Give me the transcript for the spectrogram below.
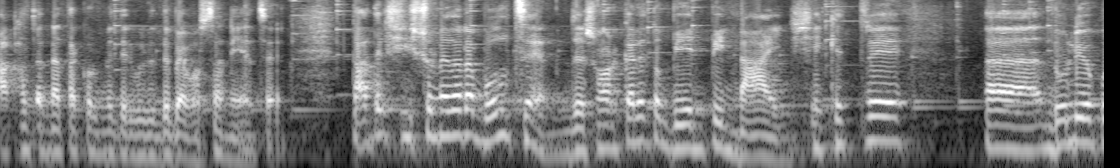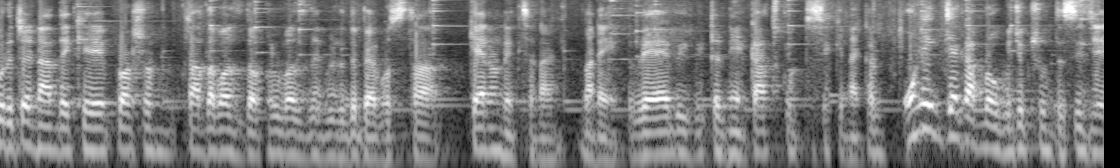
আট হাজার নেতা কর্মীদের বিরুদ্ধে ব্যবস্থা নিয়েছে। তাদের শীর্ষ নেতারা বলছেন যে সরকারে তো বিএনপি নাই, সেক্ষেত্রে দলীয় পরিচয় না দেখে প্রশাসন চাঁদাবাজ, দখলবাজদের বিরুদ্ধে ব্যবস্থা কেন নিচ্ছে না? মানে র্যাব এটা নিয়ে কাজ করতেছে কিনা? কারণ অনেক জায়গায় আমরা অভিযোগ শুনতেছি যে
